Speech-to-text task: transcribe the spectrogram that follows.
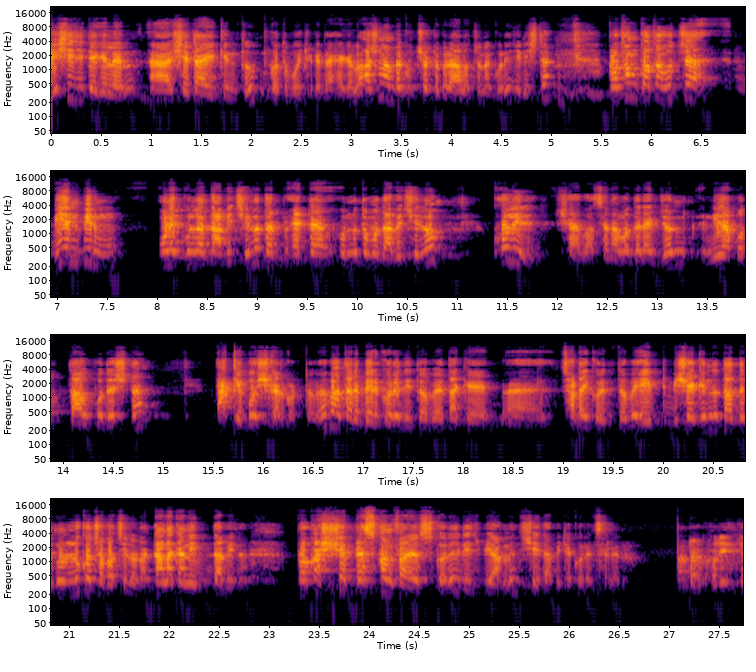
বেশি জিতে গেলেন সেটাই কিন্তু গত বৈঠকে দেখা গেল। আসলে আমরা খুব ছোট্ট করে আলোচনা করি জিনিসটা। প্রথম কথা হচ্ছে, বিএনপির অনেকগুলো দাবি ছিল, তার একটা অন্যতম দাবি ছিল, খলিল সাহেব আছেন আমাদের একজন নিরাপত্তা উপদেষ্টা, তাকে বহিষ্কার করতে হবে বা তারা বের করে দিতে হবে, তাকে ছাঁটাই করে দিতে হবে। এই বিষয়ে কিন্তু তাদের কোনো লুকোছাপা ছিল না কানাকানি দাবি না। প্রকাশ্যে প্রেস কনফারেন্স করে রিজবি আহমেদ সেই দাবিটা করেছিলেন। ডক্টর খলিলকে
